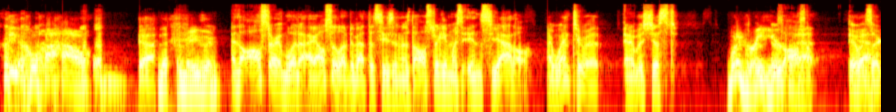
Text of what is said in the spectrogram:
wow. yeah. That's amazing. And the All Star, what I also loved about this season is the All Star game was in Seattle. I went to it and it was just What a great it year was for awesome. that. It was a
